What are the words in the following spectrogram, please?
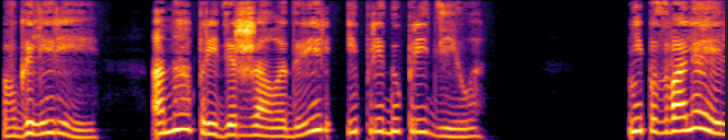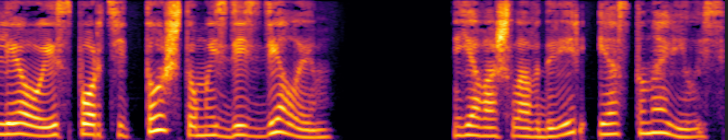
в галерее, она придержала дверь и предупредила. «Не позволяй Лео испортить то, что мы здесь делаем». Я вошла в дверь и остановилась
